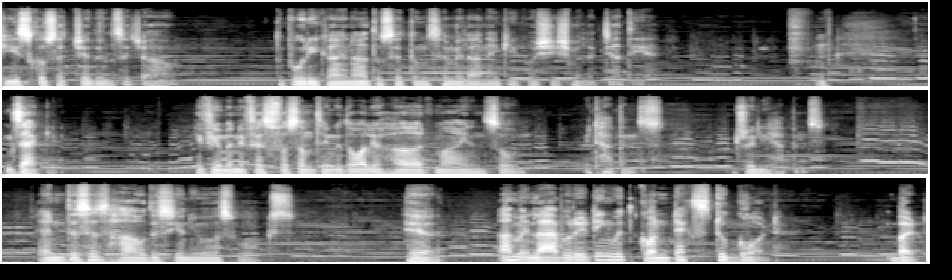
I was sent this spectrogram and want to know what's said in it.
चीज को सच्चे दिल से चाहो तो पूरी कायनात उसे तुमसे मिलाने की कोशिश में लग जाती है एग्जैक्टली If you manifest for something with all your heart mind and soul it happens it really happens And this is how this universe works. Here, I'm elaborating with context to God. But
